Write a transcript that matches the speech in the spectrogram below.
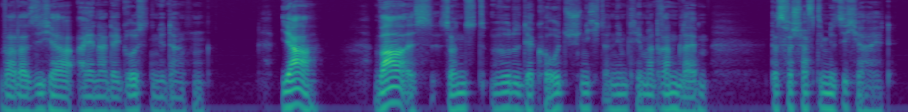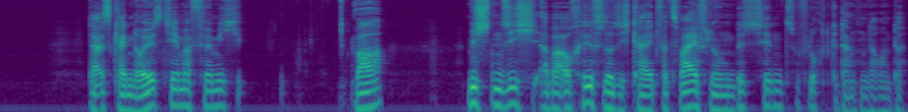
War da sicher einer der größten Gedanken. Ja, war es, sonst würde der Coach nicht an dem Thema dranbleiben. Das verschaffte mir Sicherheit. Da es kein neues Thema für mich war, mischten sich aber auch Hilflosigkeit, Verzweiflung bis hin zu Fluchtgedanken darunter.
